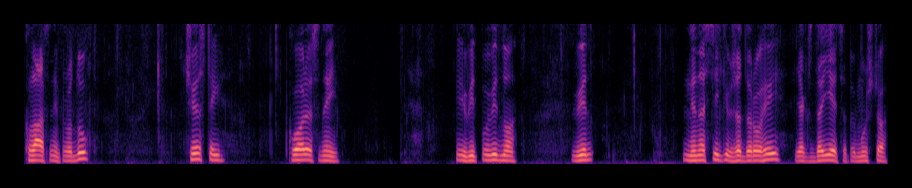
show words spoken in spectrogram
Класний продукт, чистий, корисний. І відповідно він не настільки вже дорогий, як здається, тому що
